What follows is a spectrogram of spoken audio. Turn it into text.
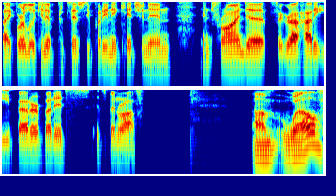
Like we're looking at potentially putting a kitchen in and trying to figure out how to eat better, but it's it's been rough. Um, well,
